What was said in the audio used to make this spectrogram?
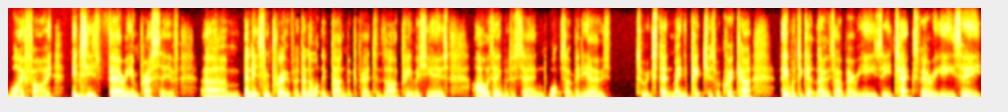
Wi-Fi. It is very impressive, um, and it's improved. I don't know what they've done, but compared to the previous years, I was able to send WhatsApp videos to extent mainly pictures were quicker, able to get those out very easy, text very easy,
